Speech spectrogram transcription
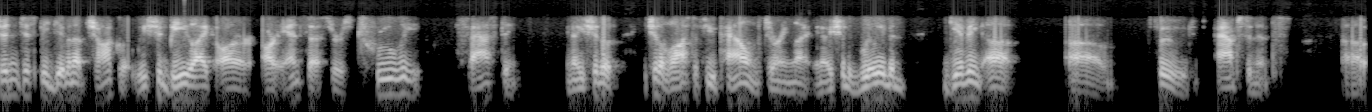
shouldn't just be giving up chocolate. We should be like our our ancestors, truly fasting. You know, you should have you should have lost a few pounds during Lent. You know, you should have really been giving up uh, food, abstinence, uh,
